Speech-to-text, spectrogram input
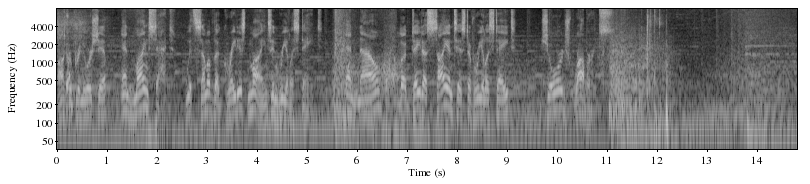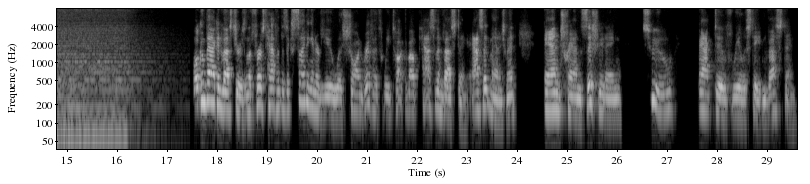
entrepreneurship, and mindset with some of the greatest minds in real estate. And now, the data scientist of real estate, George Roberts. Welcome back, investors. In the first half of this exciting interview with Shawn Griffith, we talked about passive investing, asset management, and transitioning to active real estate investing.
